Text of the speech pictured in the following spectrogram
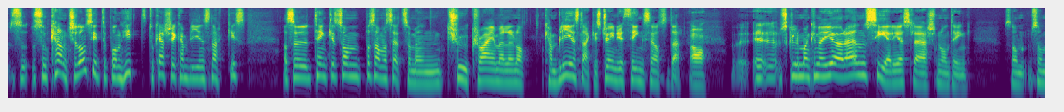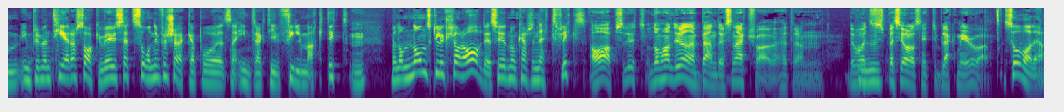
så, så kanske de sitter på en hit, då kanske det kan bli en snackis. Alltså, tänk som på samma sätt som en true crime eller något kan bli en snackis, Stranger Things eller något sånt där. Ja, Eh, Skulle man kunna göra en serie slash någonting som, som implementerar saker? Vi har ju sett Sony försöka på ett sånt här interaktiv filmaktigt. Mm. Men om någon skulle klara av det så är det nog kanske Netflix. ja, absolut. Och de hade ju den här Bandersnatch, va? Heter den. Det var Mm. ett specialavsnitt i Black Mirror, va? Så var det.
